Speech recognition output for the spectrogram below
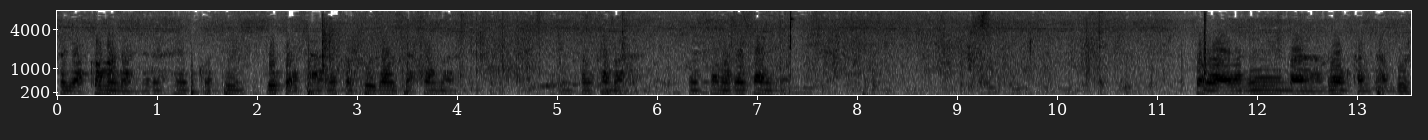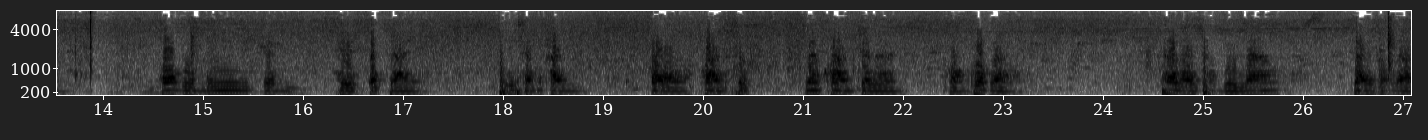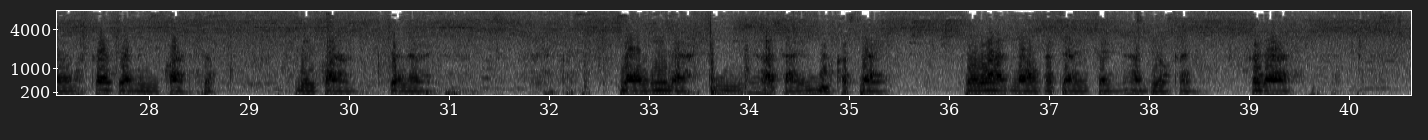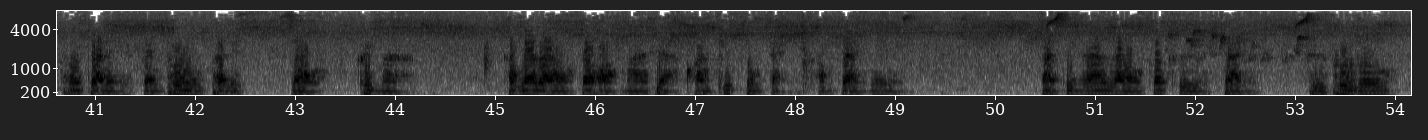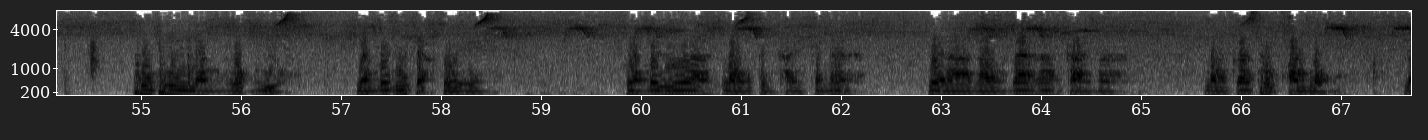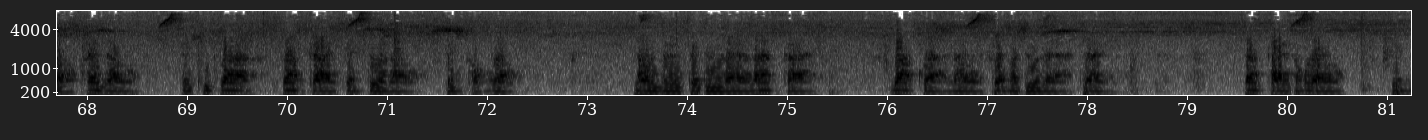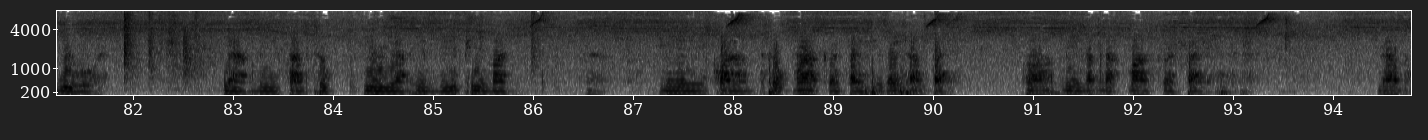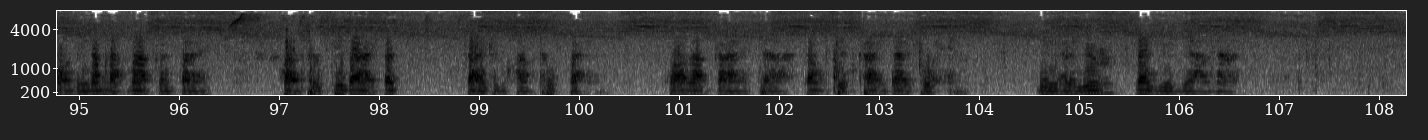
ข ยับเข้ามาหน่อยก็ได้ให้คนที่รู้จักทางให้คนที่เขาจะเข้ามาเขาเข้ามาเข้ามาใกล้ๆนะพวกเราวันนี้มาร่วมกันทำบุญ เพราะบุญนี้เป็นเหตุปัจจัยที่สำคัญต่อความสุขและความเจริญของพวกเรา ถ้าเราทำบุญแล้ว ใจของเราก็จะมีความสุข มีความเจริญเรานี่แหละที่อาศัยอยู่กับใจเพราะว่าเรากับใจเป็นอันเดียวกัน ก็ได้เพราะใจเป็นผู้ผลิตเราขึ้นมาคำว่าเราก็ออกมาจากความคิดปรุงแต่งของใจนี่เองความจริงแล้วเราก็คือใจคือผู้รู้ ผู้ที่ยังหลงอยู่ ยังไม่รู้จักตัวเอง ยังไม่รู้ว่าเราเป็นใครกันแน่เวลาเราได้ร่างกายมา เราก็ถูกความหลงหลอกให้เราไปคิดว่าร่างกายเป็นตัวเราเป็นของเรา เราเลยไปดูแลร่างกาย มากกว่าเราจะมาดูแลใจ ร่างกายของเรายังอยู่ อย่างมีความสุขอยู่อย่างอิ่มหนีพีมัน มีความสุขมากเกินไปเสียได้ซ้ำไป เพราะมีน้ำหนักมากเกินไป แล้วพอมีน้ำหนักมากเกินไป ความสุขที่ได้ก็กลายเป็นความทุกข์ไป เพราะร่างกายจะต้องเจ็บไข้ได้ป่วย มีอายุไม่ยืนยาวนาน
